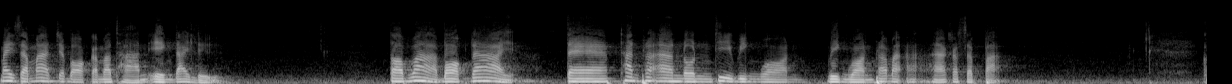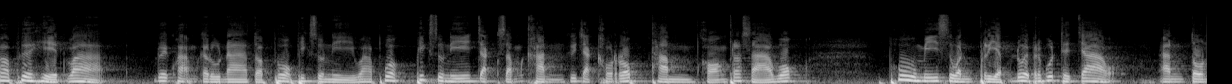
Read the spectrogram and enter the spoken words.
ไม่สามารถจะบอกกรรมฐานเองได้หรือ ตอบว่าบอกได้ แต่ท่านพระอานนท์ที่วิงวอนวิงวอนพระมหากัสปะ ก็เพื่อเหตุว่าด้วยความกรุณาต่อพวกภิกษุณีว่าพวกภิกษุณีจักสำคัญคือจักเคารพธรรมของพระสาวก ผู้มีส่วนเปรียบด้วยพระพุทธเจ้า อันตน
